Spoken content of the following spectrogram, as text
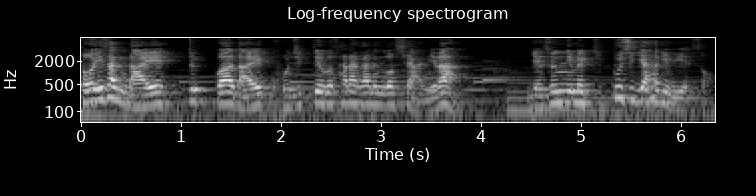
더 이상 나의 뜻과 나의 고집대로 살아가는 것이 아니라 예수님을 기쁘시게 하기 위해서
